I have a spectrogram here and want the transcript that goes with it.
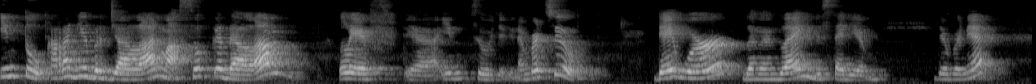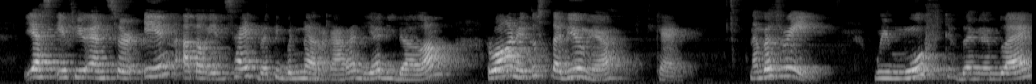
into karena dia berjalan masuk ke dalam lift ya into. Jadi number two, they were blank blank blank the stadium. Jawabannya yes. If you answer in atau inside berarti benar karena dia di dalam ruangan itu stadium ya. Oke. Okay. Number three, we moved blank blank blank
